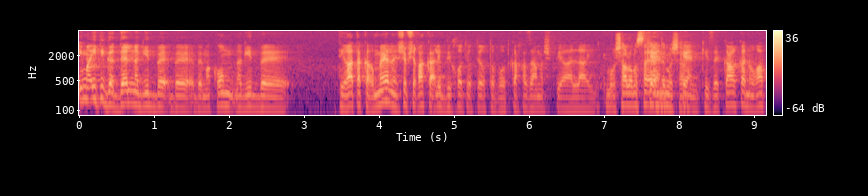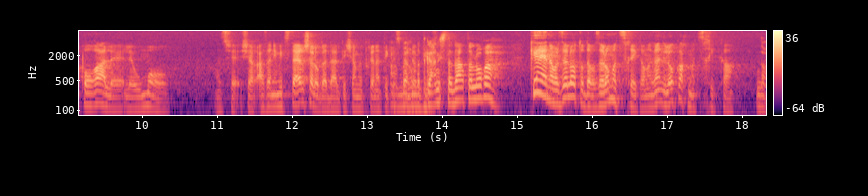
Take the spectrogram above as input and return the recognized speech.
אם הייתי גדל נגיד במקום, נגיד בטירת הכרמל, אני חושב שרק היה לי בדיחות יותר טובות, ככה זה היה משפיע עליי. כמו שלום אסייג כן, למשל. כן, כי זה קרקע נורא פורה להומור. אז, ש, ש, אז אני מצטער שלא גדלתי שם מבחינתי כסטנדאפיסט. ברמת גן הסתדרת לא רע. כן, אבל זה לא אותו דבר, זה לא מצחיק. רמת גן היא לא כל כך מצחיקה. לא.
